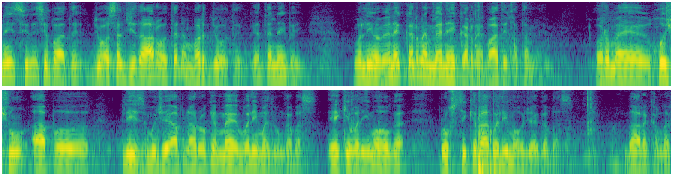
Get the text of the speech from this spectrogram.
नहीं, सीधी सी बात है, जो असल जिदार होते हैं ना, मर्द जो होते हैं, कहते हैं, नहीं भाई वलीमा मैंने करना मैंने ही करना है, बात ही ख़त्म है। और मैं खुश हूँ, आप, प्लीज़ मुझे आप ना रोके, मैं वलीमा दूँगा, बस। एक ही वलीमा होगा, रुख्सी के बाद वलीमा हो जाएगा, बस। बारक अल्लाह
